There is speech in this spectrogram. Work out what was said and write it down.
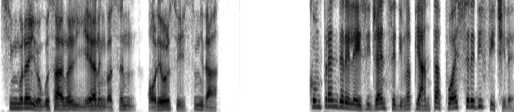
식물의 요구 사항을 이해하는 것은 어려울 수 있습니다. Comprendere le esigenze di una pianta può essere difficile.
